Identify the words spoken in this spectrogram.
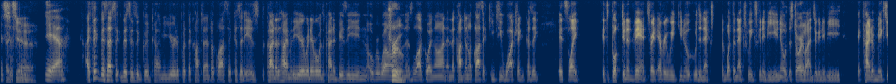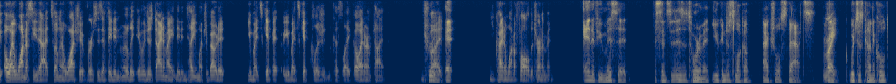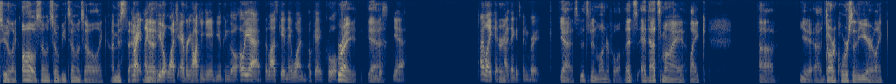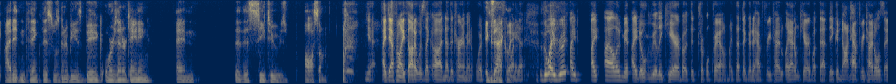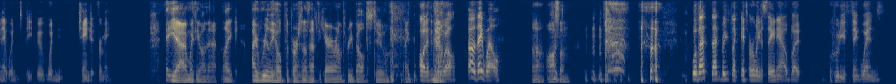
It's Heck just yeah. been, yeah, I think this has this is a good time of year to put the Continental Classic because it is the kind of the time of the year when everyone's kind of busy and overwhelmed True. and there's a lot going on. And the Continental Classic keeps you watching because it it's like it's booked in advance, right? Every week you know who the next what the next week's going to be. You know what the storylines are going to be. It kind of makes you oh I want to see that, so I'm going to watch it. Versus if they didn't really if it was just Dynamite and they didn't tell you much about it, you might skip it or you might skip Collision because like oh I don't have time. True. But- And, You kind of want to follow the tournament. and if you miss it, since it is a tournament, you can just look up actual stats. Like, Right. which is kind of cool too. Like, oh, so and so beat so and so. Like, I missed that. Right. Like Yeah, if you don't watch every hockey game, you can go, oh yeah, the last game they won. Okay, cool. Right. Yeah. just- yeah. I like it. Very I think it's been great. yeah. It's it's been wonderful. That's that's my like, uh, yeah, uh, dark horse of the year. Like, I didn't think this was going to be as big or as entertaining, and th- this C two is awesome. Yeah, I definitely thought it was like oh, another tournament. What's, what's Exactly. point of that? Though I really, I, I, I'll admit, I don't really care about the triple crown. Like that, they're going to have three titles. Like I don't care about that. They could not have three titles, and it would, be, it wouldn't change it for me. Yeah, I'm with you on that. Like, I really hope the person doesn't have to carry around three belts too. Like, Oh, I think they will. oh, they will. uh, awesome. Well, that that brings like it's early to say now, but who do you think wins?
